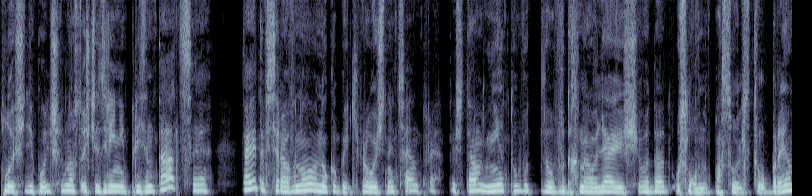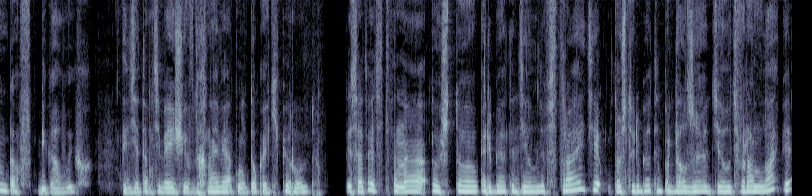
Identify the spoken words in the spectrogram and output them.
площади больше. Но с точки зрения презентации, да, это все равно, ну, как бы экипировочные центры. То есть там нету вот вдохновляющего, да, условно, посольства брендов беговых где там тебя еще и вдохновят, не только экипируют. И, соответственно, то, что ребята делали в Страйте, то, что ребята продолжают делать в Ранлабе,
